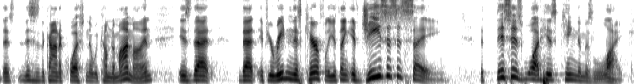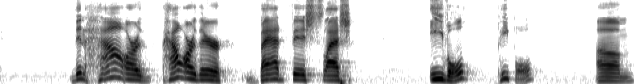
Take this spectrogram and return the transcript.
this, this is the kind of question that would come to my mind is that, that if you're reading this carefully, you're think if Jesus is saying that this is what his kingdom is like, then how are, how are there bad fish slash evil people um,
